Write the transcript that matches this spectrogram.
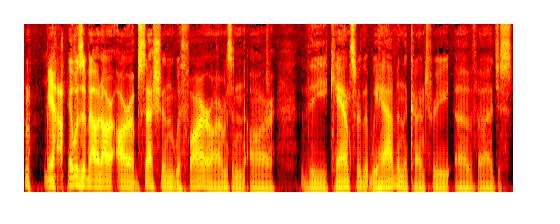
Yeah, it was about our our obsession with firearms and our the cancer that we have in the country of uh, just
